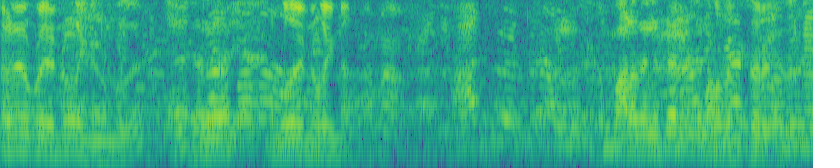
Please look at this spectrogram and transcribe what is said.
அது அப்புறம் என்ன விலைங்க நம்மளது? நம்மளது என்ன விலைங்கண்ணா பழதங்க சார் அவ்வளோதாங்க சார் இருக்குது.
